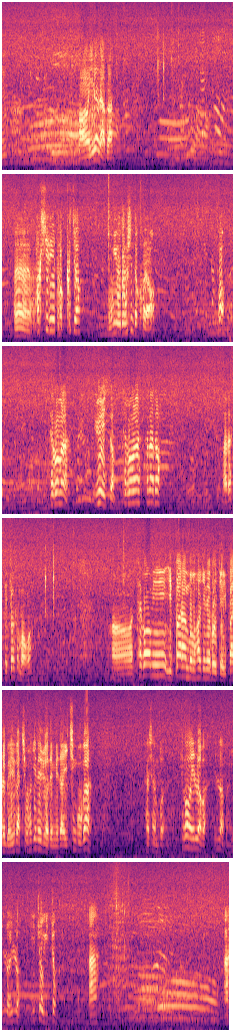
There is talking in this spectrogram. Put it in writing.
응? 어 일어나봐. 예, 확실히 더 크죠? 무기보다 훨씬 더 커요. 어? 태범아, 위에 있어. 태범아, 하나 더. 알았어, 이쪽에서 먹어. 어, 태범이 이빨 한번 확인해 볼게요. 이빨을 매일같이 확인해 줘야 됩니다. 이 친구가 다시 한번. 태범아, 일로 와봐. 일로 와봐. 일로, 일로. 이쪽, 이쪽. 아. 아.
